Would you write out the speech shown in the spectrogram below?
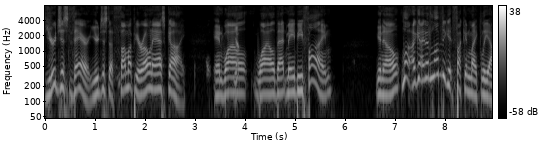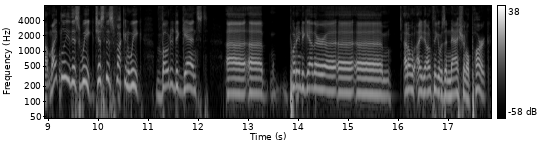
you're just there. You're just a thumb up your own ass guy. And while while that may be fine, you know, look, I- I'd love to get fucking Mike Lee out. Mike Lee this week, just this fucking week, voted against uh, uh, putting together. A, a, um, I don't. I don't think it was a national park.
